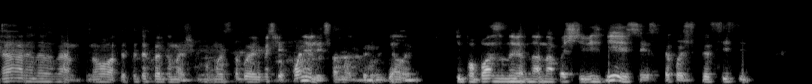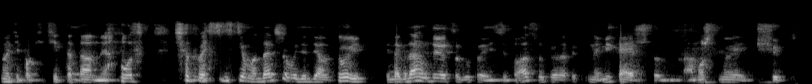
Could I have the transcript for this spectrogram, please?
Да, да, да, да. Ну вот, и ты такой думаешь, мы с тобой вообще поняли, что мы делать. Типа база, наверное, она почти везде есть, если ты хочешь персистить ну, типа, какие-то данные. Вот что твоя система дальше будет делать? Ну, и иногда удается выправить ситуацию, когда ты намекаешь, что, а может, мы чуть-чуть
